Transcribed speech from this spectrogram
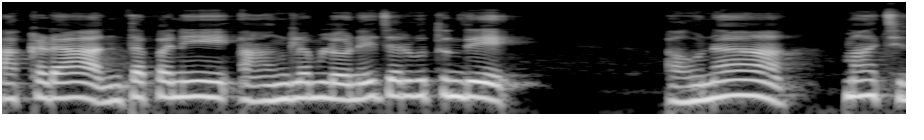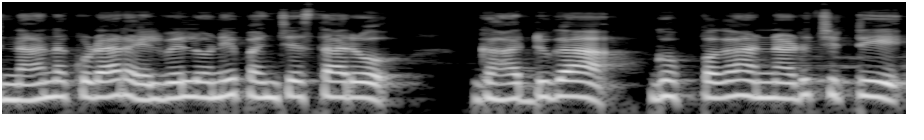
అక్కడ అంత పని ఆంగ్లంలోనే జరుగుతుంది. అవునా మా చిన్నాన్న కూడా రైల్వేలోనే పనిచేస్తారు గార్డుగా గొప్పగా అన్నాడు చిట్టి.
